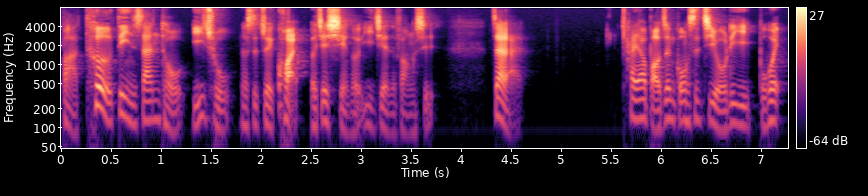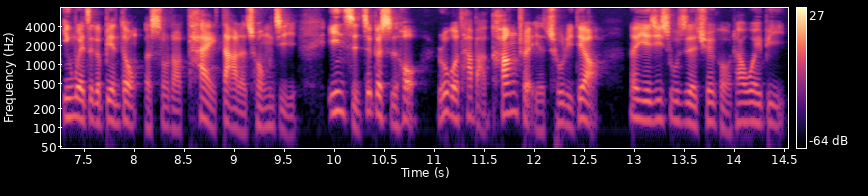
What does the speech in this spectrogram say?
把特定山头移除，那是最快而且显而易见的方式。再来，他要保证公司既有利益不会因为这个变动而受到太大的冲击。因此，这个时候如果他把 Country 也处理掉，那业绩数字的缺口他未必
